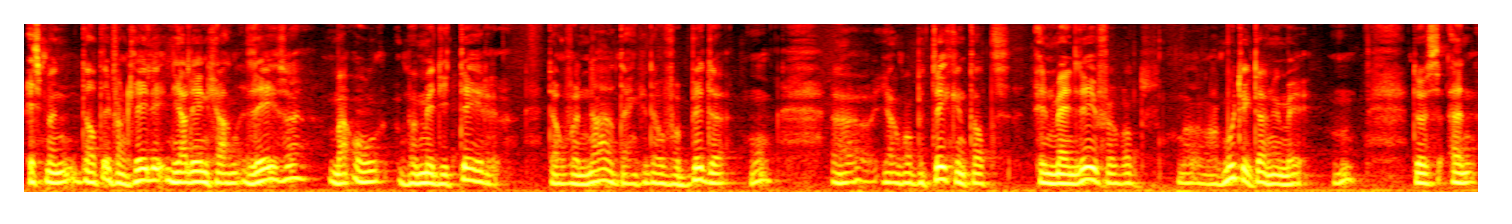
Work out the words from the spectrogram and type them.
is men dat evangelie niet alleen gaan lezen, maar ook bemediteren, daarover nadenken, daarover bidden. Uh, ja, wat betekent dat in mijn leven? Wat, wat moet ik daar nu mee? Hm? Dus, en,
